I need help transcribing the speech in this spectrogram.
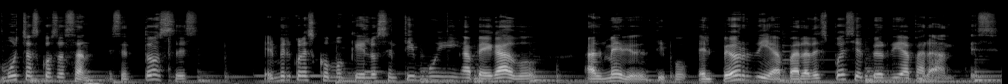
muchas cosas antes. Entonces, el miércoles como que lo sentí muy apegado al medio del tipo el peor día para después y el peor día para antes.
